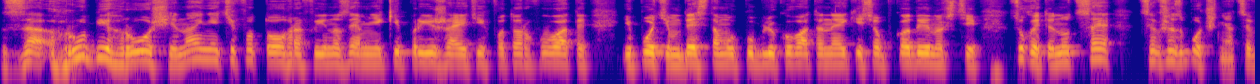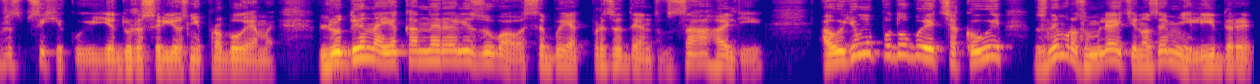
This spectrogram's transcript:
за грубі гроші, найняті фотографи іноземні, які приїжджають їх фотографувати і потім десь там опублікувати на якійсь обкладиночці. Слухайте, ну це, це вже збочення, це вже з психікою є дуже серйозні проблеми. Людина, яка не реалізувала себе як президент взагалі. Але йому подобається, коли з ним розмовляють іноземні лідери,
